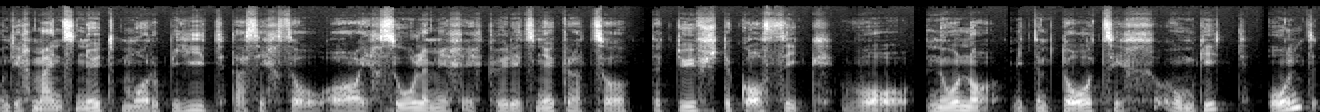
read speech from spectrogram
Und ich meine es nicht morbid, dass ich so, oh, ich suhle mich, ich gehöre jetzt nicht gerade so der tiefste Gothic, wo nur noch mit dem Tod sich umgibt. Und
